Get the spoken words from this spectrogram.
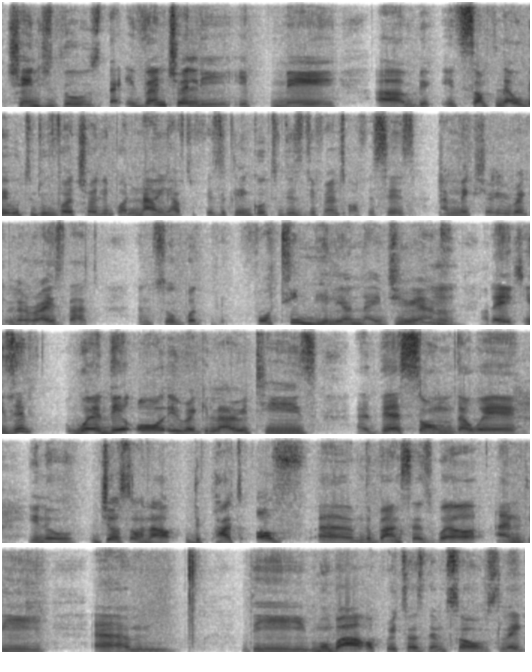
change those, that eventually it may uh, be, it's something that we'll be able to do virtually, but now you have to physically go to these different offices and make sure you regularize that. And so, but 40 million Nigerians, mm, like, is it, were they all irregularities? Uh, there's some that were, you know, just on our, the part of um, the banks as well and the, um, the mobile operators themselves, like,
